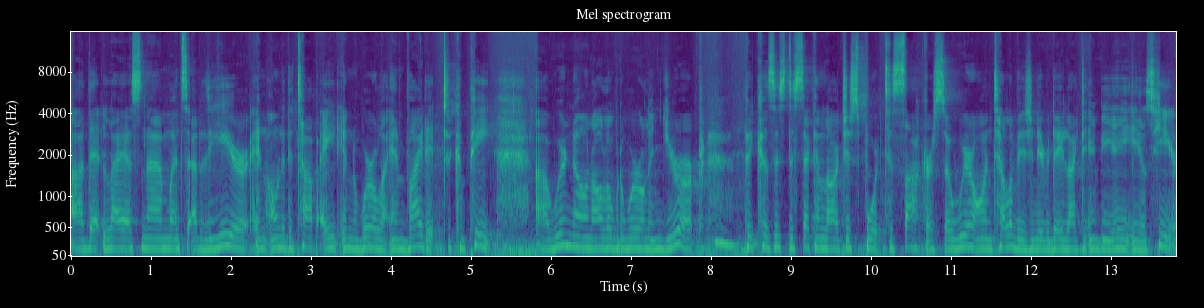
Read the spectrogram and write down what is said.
uh, that lasts nine months out of the year, and only the top eight in the world are invited to compete. Uh, we're known all over the world in Europe mm. because it's the second largest sport to soccer. So we're on television every day, like the NBA is here.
